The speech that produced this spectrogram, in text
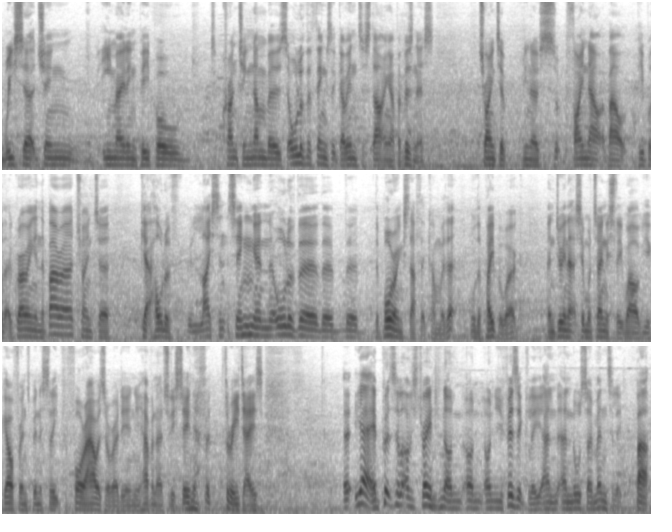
researching, emailing people, crunching numbers, all of the things that go into starting up a business, trying to, you know, find out about people that are growing in the borough, trying to get hold of licensing and all of the, the, the, the boring stuff that come with it, all the paperwork and doing that simultaneously while your girlfriend's been asleep for four hours already and you haven't actually seen her for three days uh, yeah, it puts a lot of strain on, on, on you physically and, and also mentally. But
